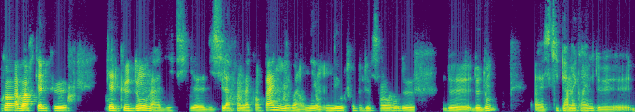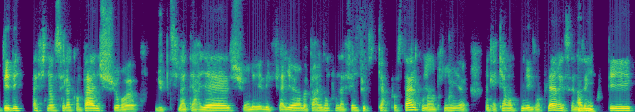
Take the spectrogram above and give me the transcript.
encore avoir quelques, quelques dons là d'ici d'ici la fin de la campagne, mais voilà, on est, on est autour de 200 euros de, de, de dons. ce qui permet quand même d'aider à financer la campagne sur du petit matériel, sur les, les flyers. Bah, par exemple, on a fait une petite carte postale qu'on a imprimée donc à 40 000 exemplaires et ça nous ah a coûté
